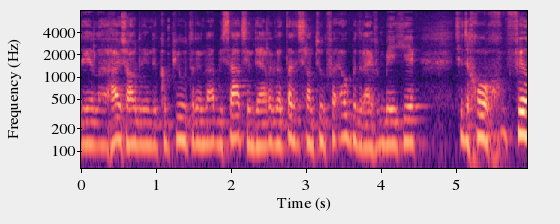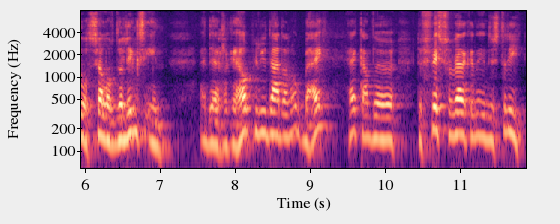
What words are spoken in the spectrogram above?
de de hele huishouden in de computer en de administratie en dergelijke, dat dat is natuurlijk voor elk bedrijf een beetje, zit er gewoon veel zelfde links in en dergelijke. Helpen jullie daar dan ook bij? Hè, kan de, de visverwerkende industrie,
